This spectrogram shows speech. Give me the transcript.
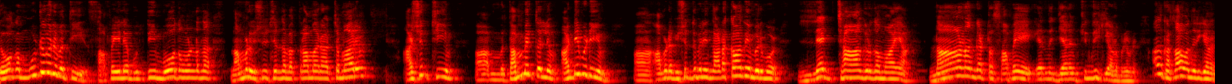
ലോകം മുഴുവനും എത്തി. സഭയിലെ ബുദ്ധിയും ബോധമുണ്ടെന്ന് നമ്മൾ വിശ്വസിച്ചിരുന്ന പത്രാമാരും അച്ഛന്മാരും അശുദ്ധിയും തമ്മിത്തല്ലും അടിപിടിയും അവിടെ വിശുദ്ധ ബലി നടക്കാതെയും വരുമ്പോൾ ലജ്ജാകൃതമായ നാണം കെട്ട സഭയെ എന്ന് ജനം ചിന്തിക്കുകയാണ് പ്രിയപ്പെട്ട അത് കഥാ വന്നിരിക്കുകയാണ്.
